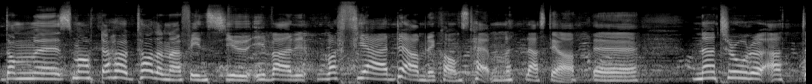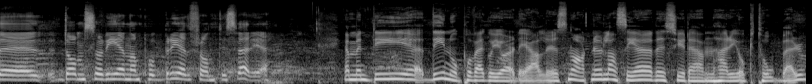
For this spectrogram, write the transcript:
de eh, smarta högtalarna finns ju i var, var fjärde amerikanskt hem, läste jag. Uh, när tror du att uh, de slår igenom på bred front i Sverige? Ja, men det, det är nog på väg att göra det alldeles snart. Nu lanserades ju den här i oktober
